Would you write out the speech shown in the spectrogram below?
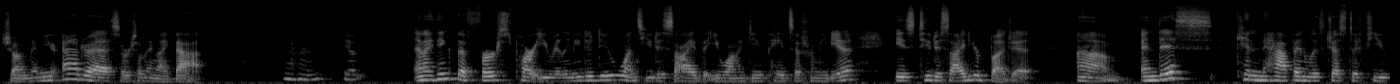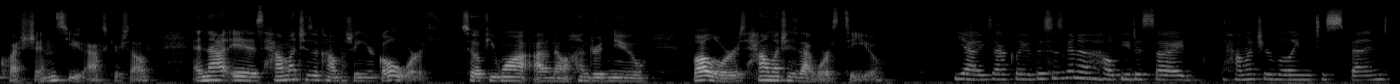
showing them your address or something like that. Mm-hmm. Yep. And I think the first part you really need to do once you decide that you want to do paid social media is to decide your budget. Um, and this can happen with just a few questions you ask yourself. And that is how much is accomplishing your goal worth? So if you want, I don't know, 100 new followers, how much is that worth to you? Yeah, exactly. This is going to help you decide how much you're willing to spend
